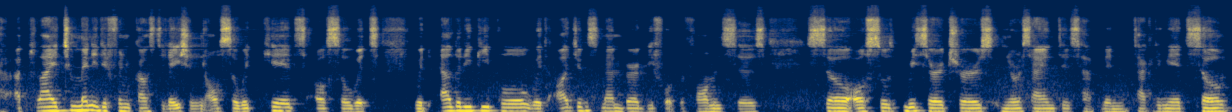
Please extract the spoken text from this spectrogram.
uh, applied to many different constellations also with kids also with with elderly people with audience member before performances. So also researchers neuroscientists have been tackling it. So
